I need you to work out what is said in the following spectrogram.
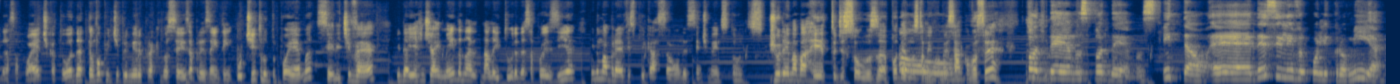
dessa poética toda. Então, vou pedir primeiro para que vocês apresentem o título do poema, se ele tiver, e daí a gente já emenda na, na leitura dessa poesia e numa breve explicação desses sentimentos todos. Jurema Barreto de Souza, podemos oh. também começar com você? Podemos, podemos. Então, é, desse livro Policromia,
